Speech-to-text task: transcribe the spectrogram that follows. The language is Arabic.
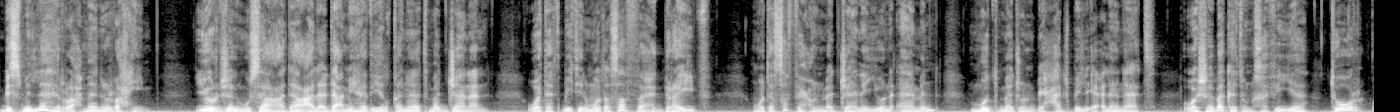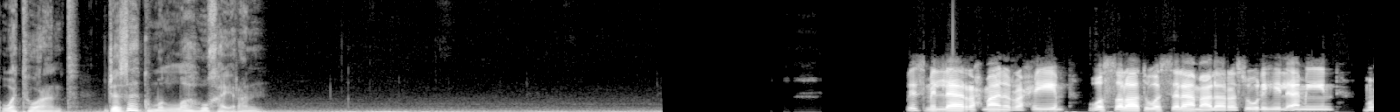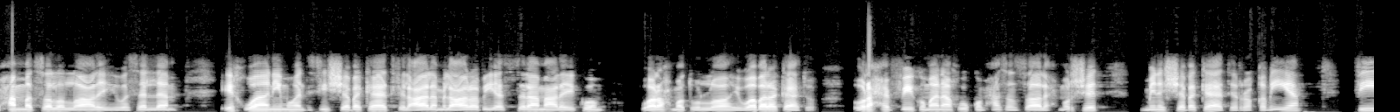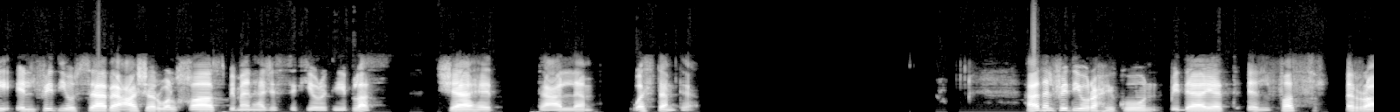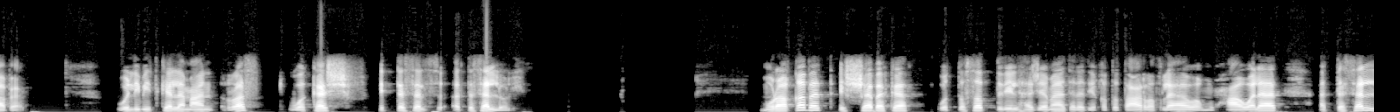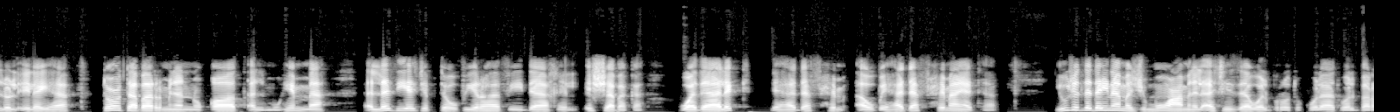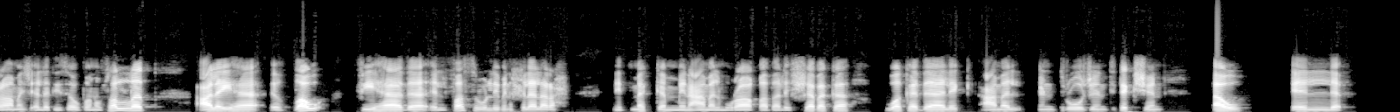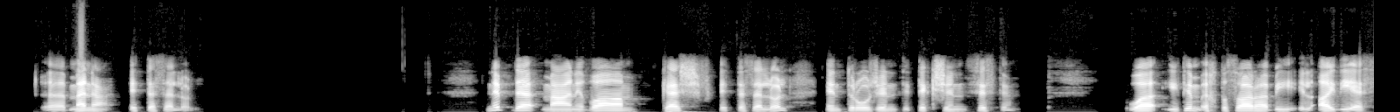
بسم الله الرحمن الرحيم. يرجى المساعدة على دعم هذه القناة مجانا. وتثبيت المتصفح برايف متصفح مجاني آمن مدمج بحجب الإعلانات. وشبكة خفية تور وتورنت. جزاكم الله خيرا. بسم الله الرحمن الرحيم. والصلاة والسلام على رسوله الأمين محمد صلى الله عليه وسلم. إخواني مهندسي الشبكات في العالم العربي السلام عليكم ورحمة الله وبركاته. أرحب فيكم أنا أخوكم حسن صالح مرشد من الشبكات الرقمية في الفيديو السابع عشر والخاص بمنهج ال Security Plus. شاهد تعلم واستمتع. هذا الفيديو راح يكون بداية الفصل الرابع واللي بيتكلم عن رصد وكشف التسلل. مراقبة الشبكة والتصدي للهجمات التي قد تتعرض لها ومحاولات التسلل إليها تعتبر من النقاط المهمة الذي يجب توفيرها في داخل الشبكة وذلك لهدف حم أو بهدف حمايتها. يوجد لدينا مجموعة من الأجهزة والبروتوكولات والبرامج التي سوف نسلط عليها الضوء في هذا الفصل واللي من خلالها راح نتمكن من عمل مراقبة للشبكة وكذلك عمل intrusion detection أو منع التسلل. نبدأ مع نظام كشف التسلل intrusion detection system ويتم اختصارها بال IDS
